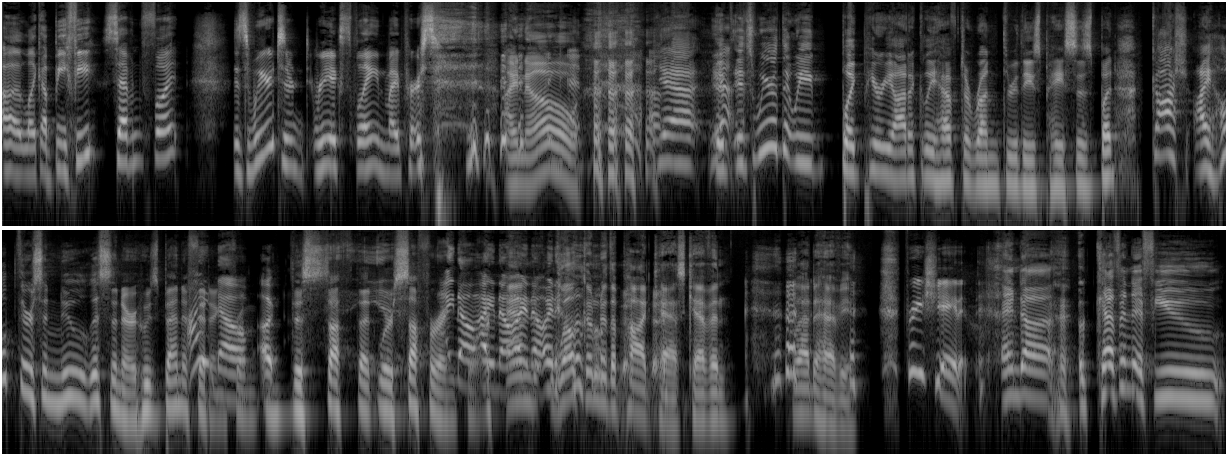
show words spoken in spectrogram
uh, like a beefy seven foot. It's weird to re explain my person. I know. yeah, yeah. It, it's weird that we like periodically have to run through these paces, but gosh, I hope there's a new listener who's benefiting from Uh, this stuff that we're suffering. I know, for. I know, I know, I know. welcome to the podcast, Kevin. Glad to have you. Appreciate it. And uh, Kevin, if you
